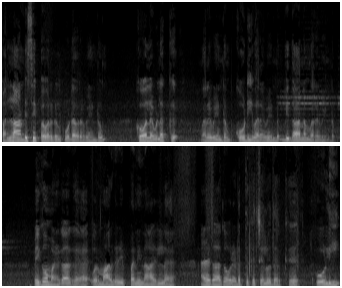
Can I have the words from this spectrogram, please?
பல்லாண்டிசைப்பவர்கள் கூட வர வேண்டும். கோல விளக்கு வர வேண்டும் கொடி வர வேண்டும் விதானம் வர வேண்டும். மிகவும் அழகாக ஒரு மார்கழி பனி நாளில் அழகாக ஒரு இடத்துக்கு செல்வதற்கு ஒளி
